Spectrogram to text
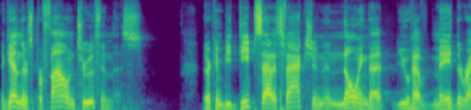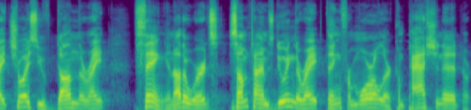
Again, there's profound truth in this. There can be deep satisfaction in knowing that you have made the right choice, you've done the right thing. In other words, sometimes doing the right thing for moral or compassionate or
